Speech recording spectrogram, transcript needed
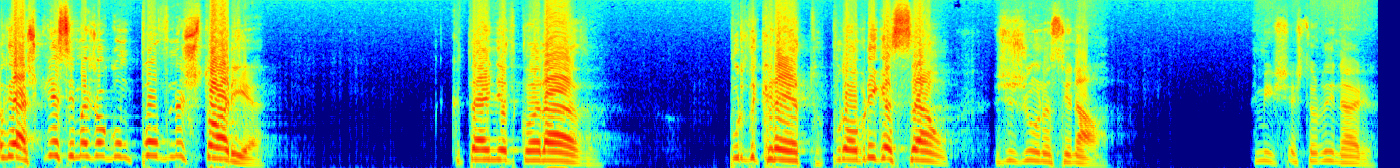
Aliás, conhecem mais algum povo na história que tenha declarado por decreto, por obrigação, jejum nacional? Amigos, é extraordinário.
